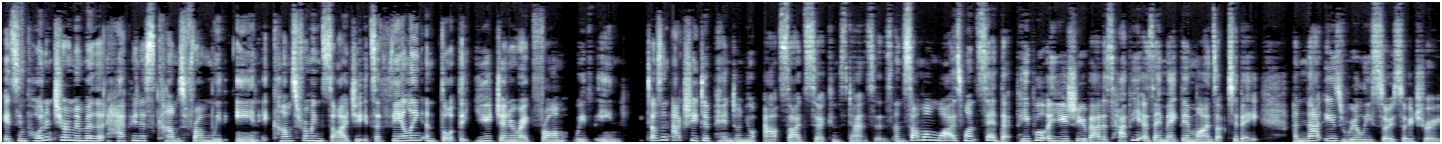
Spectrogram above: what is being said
It's important to remember that happiness comes from within. It comes from inside you. It's a feeling and thought that you generate from within doesn't actually depend on your outside circumstances. And someone wise once said that people are usually about as happy as they make their minds up to be. And that is really so, so true.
